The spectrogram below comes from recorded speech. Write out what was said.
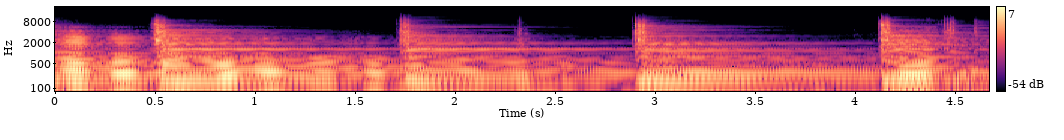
Thank you.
